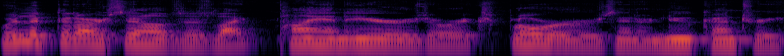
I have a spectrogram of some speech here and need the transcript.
we looked at ourselves as like pioneers or explorers in a new country,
